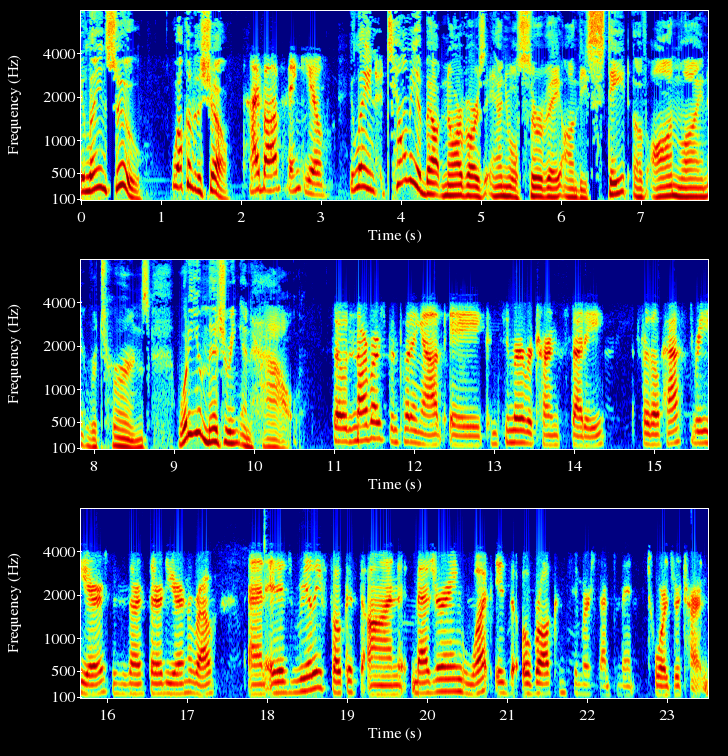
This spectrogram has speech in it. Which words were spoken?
Elaine Hsu, welcome to the show. Hi, Bob. Thank you. Elaine, tell me about Narvar's annual survey on the state of online returns. What are you measuring and how? So, Narvar's been putting out a consumer return study for the past three years. This is our third year in a row. And it is really focused on measuring what is the overall consumer sentiment towards returns.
